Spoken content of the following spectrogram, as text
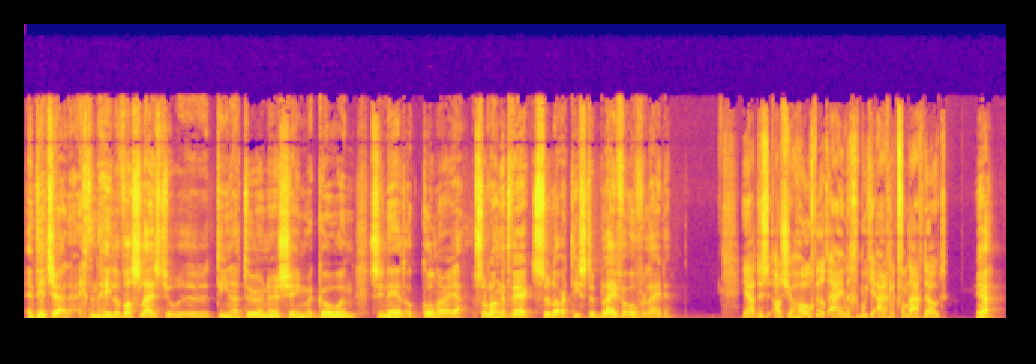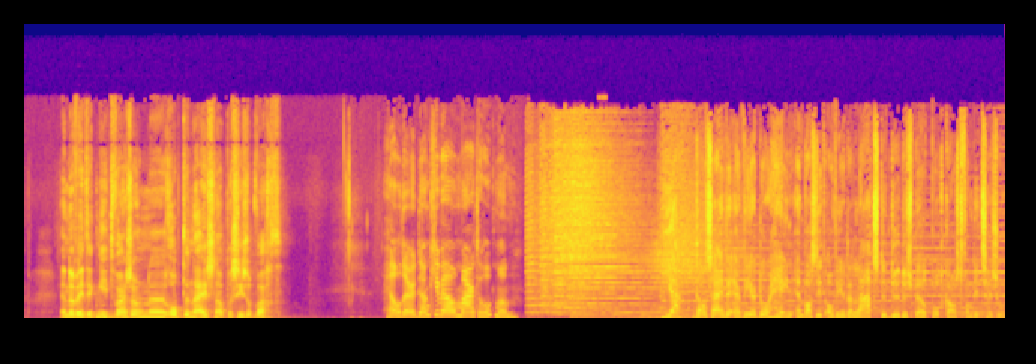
En dit jaar nou, echt een hele waslijst. Uh, Tina Turner, Shane McGowan, Sinead O'Connor. Ja, zolang het werkt zullen artiesten blijven overlijden. Ja, dus als je hoog wilt eindigen moet je eigenlijk vandaag dood. Ja, en dan weet ik niet waar zo'n uh, Rob de Nijs nou precies op wacht. Helder, dankjewel Maarten Hopman. Ja, dan zijn we er weer doorheen en was dit alweer de laatste De De Speld podcast van dit seizoen.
